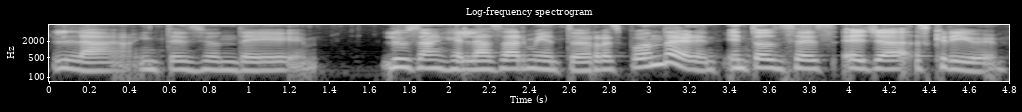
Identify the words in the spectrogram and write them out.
la intención de Luz Ángela Sarmiento de responder. Entonces ella escribe,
